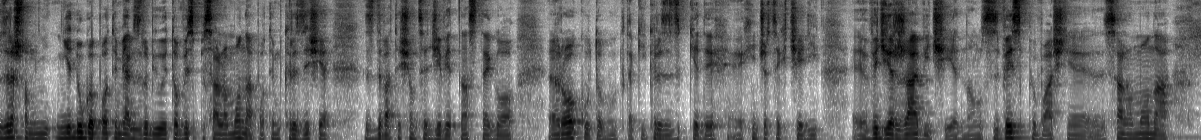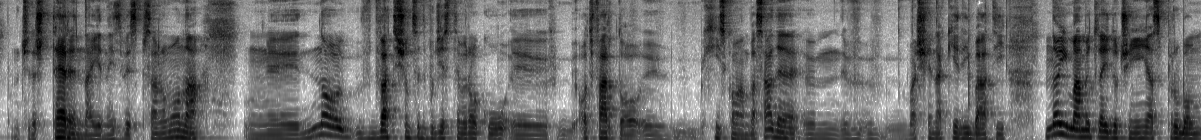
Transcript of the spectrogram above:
zresztą niedługo po tym, jak zrobiły to Wyspy Salomona, po tym kryzysie z 2019 roku, to był taki kryzys, kiedy Chińczycy chcieli wydzierżawić jedną z wysp właśnie Salomona, czy też teren teren na jednej z wysp Salomona. Y, no, w 2020 roku y, otwarto y, chińską ambasadę właśnie na Kiribati. No i mamy tutaj do czynienia z próbą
